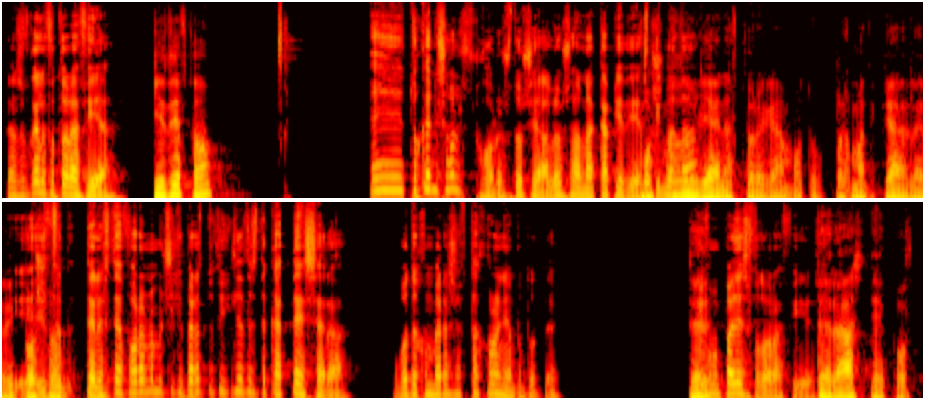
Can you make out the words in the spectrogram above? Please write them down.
να σου βγάλει φωτογραφία. Γιατί αυτό, Ε, το κάνει σε όλες τις χώρες, ούτως ή άλλως, ανά κάποια πόσο διαστήματα. δουλειά είναι αυτό, ρε γάμο του, πραγματικά. Δηλαδή, Ε, πόσο. τε- τελευταία φορά νομίζω είχε περάσει το 2014. Οπότε έχουν περάσει 7 χρόνια από τότε. Τε- Έχουμε παλιές φωτογραφίες. Τεράστια υπόθεση.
